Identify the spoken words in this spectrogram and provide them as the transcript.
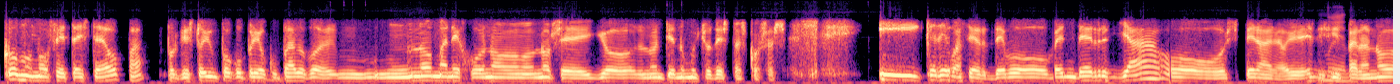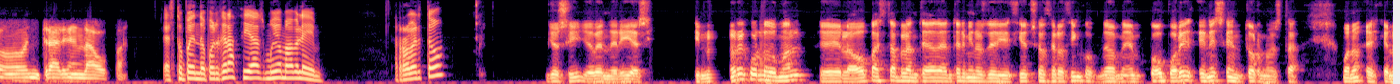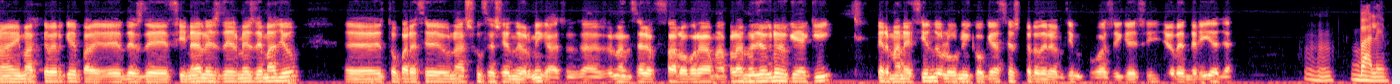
cómo me afecta esta OPA, porque estoy un poco preocupado, no manejo, no, no sé, yo no entiendo mucho de estas cosas. ¿Y qué debo hacer? ¿Debo vender ya o esperar? Es decir, para no entrar en la OPA. Estupendo, pues gracias, muy amable. Roberto. Yo sí, yo vendería. Si no, recuerdo mal, eh, la OPA está planteada en términos de 18.05, no, o por, e, en ese entorno está. Bueno, es que no hay más que ver que eh, desde finales del mes de mayo eh, esto parece una sucesión de hormigas, es un encefalograma plano. Yo creo que aquí, permaneciendo, lo único que hace es perder el tiempo, así que sí, yo vendería ya. Vale.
